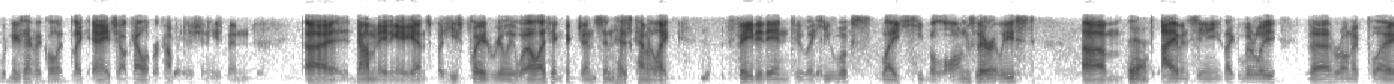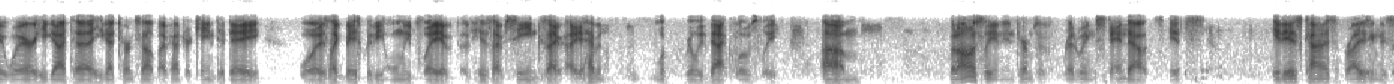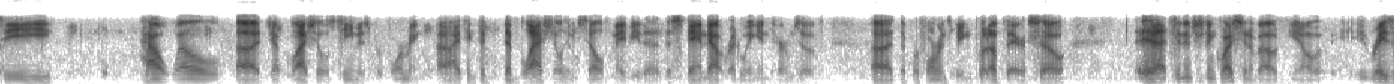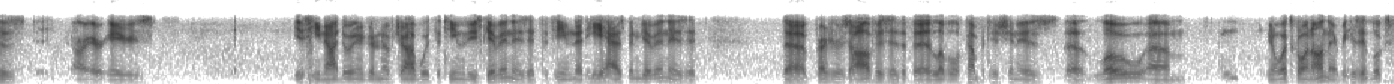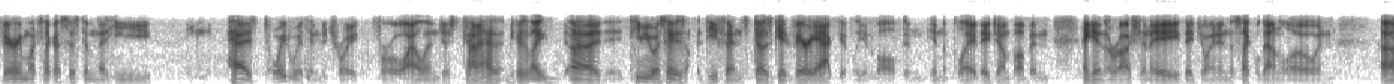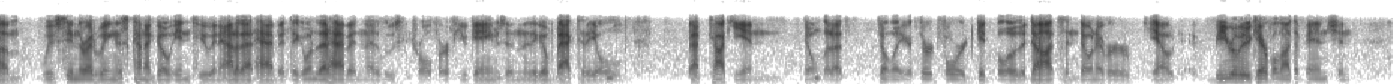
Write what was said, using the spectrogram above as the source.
wouldn't exactly call it like NHL caliber competition. He's been uh, dominating against, but he's played really well. I think Nick Jensen has kind of like faded into like he looks like he belongs there at least. Um, yeah. I haven't seen like literally the Hronek play where he got uh, he got turnstile by Patrick Kane today was like basically the only play of, of his I've seen because I I haven't looked really that closely. Um, but honestly, in, in terms of Red Wings standouts, it's it is kind of surprising to see how well uh, Jeff Blashill's team is performing. Uh, I think that that Blashill himself may be the the standout Red Wing in terms of uh, the performance being put up there. So yeah, it's an interesting question about you know it raises are is is he not doing a good enough job with the team that he's given? Is it the team that he has been given? Is it the pressure's off? Is it that the level of competition is uh, low? Um, you know what's going on there because it looks very much like a system that he has toyed with in Detroit for a while and just kind of has because like uh, Team USA's defense does get very actively involved in in the play. They jump up and and get in the rush and they they join in the cycle down low and um, we've seen the Red Wings kind of go into and out of that habit. They go into that habit and they lose control for a few games and then they go back to the old Babcockian don't let a don't let your third forward get below the dots and don't ever you know be really careful not to pinch and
